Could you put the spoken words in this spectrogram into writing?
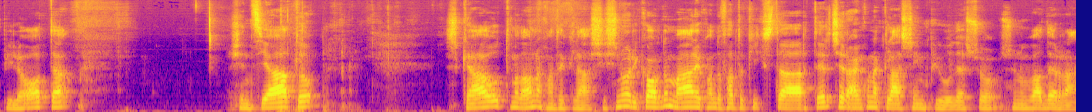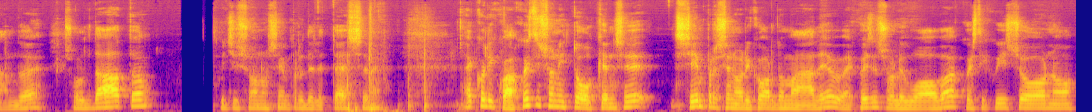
pilota, scienziato, Scout, madonna quante classi. Se non ricordo male, quando ho fatto Kickstarter c'era anche una classe in più, adesso se non vado errando, eh. Soldato, qui ci sono sempre delle tessere. Eccoli qua, questi sono i token, se, sempre se non ricordo male, vabbè, queste sono le uova, questi qui sono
